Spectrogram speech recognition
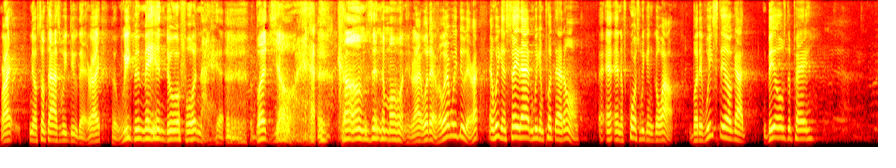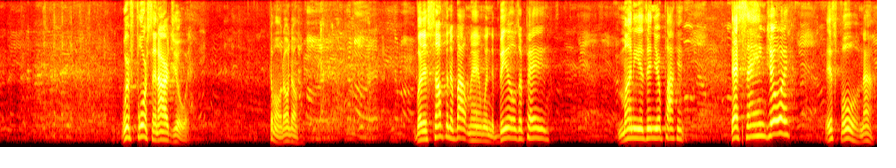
right? You know, sometimes we do that, right? Weeping may endure for a night, but joy comes in the morning, right? Whatever, whatever we do that, right? And we can say that and we can put that on. And, and of course, we can go out. But if we still got bills to pay, we're forcing our joy. Come on, don't, don't. But it's something about, man, when the bills are paid, money is in your pocket, that same joy is full now.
